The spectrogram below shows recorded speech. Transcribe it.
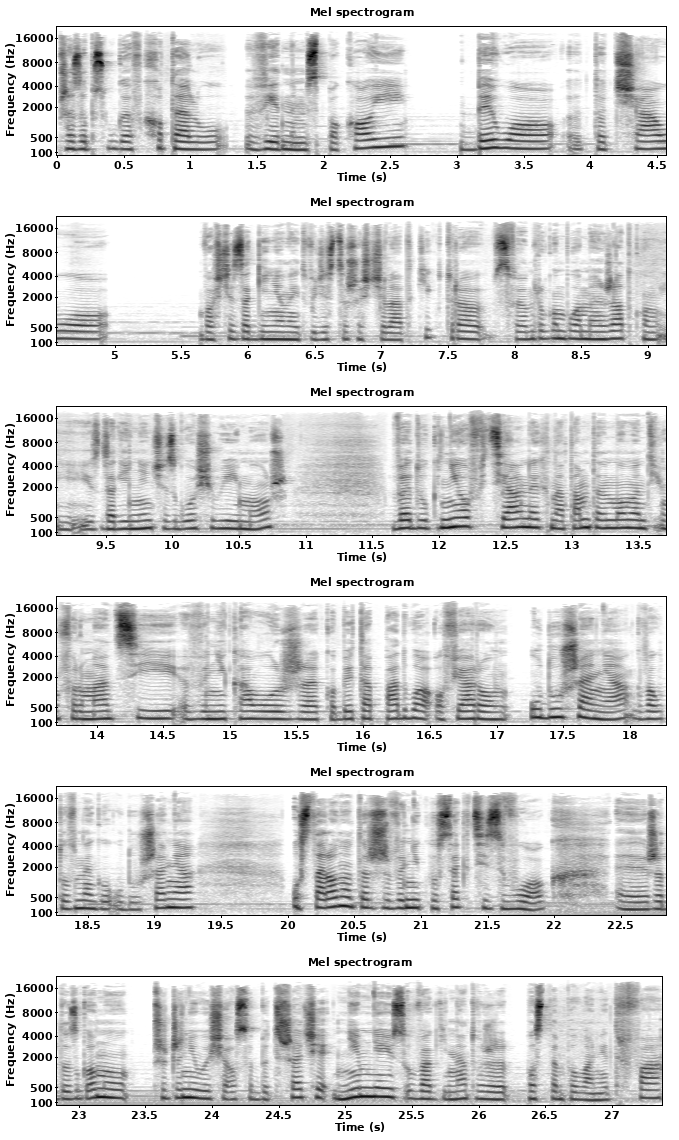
przez obsługę w hotelu w jednym z pokoi. Było to ciało właśnie zaginionej 26-latki, która swoją drogą była mężatką i zaginięcie zgłosił jej mąż. Według nieoficjalnych na tamten moment informacji wynikało, że kobieta padła ofiarą uduszenia, gwałtownego uduszenia, Ustalono też w wyniku sekcji zwłok, y, że do zgonu przyczyniły się osoby trzecie, niemniej z uwagi na to, że postępowanie trwa,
